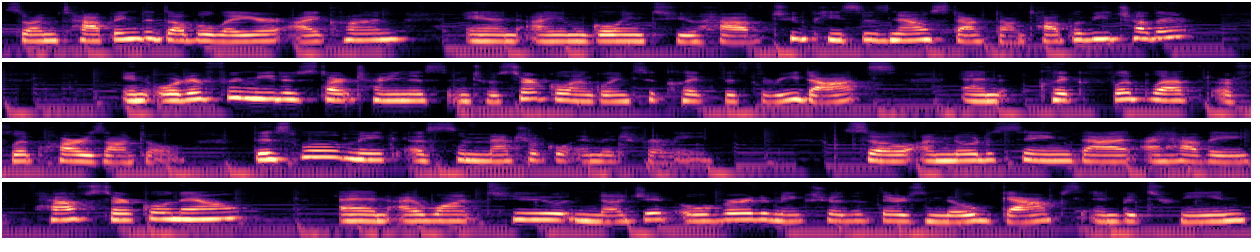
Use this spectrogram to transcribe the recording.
So I'm tapping the double layer icon and I am going to have two pieces now stacked on top of each other. In order for me to start turning this into a circle, I'm going to click the three dots and click flip left or flip horizontal. This will make a symmetrical image for me. So I'm noticing that I have a half circle now and I want to nudge it over to make sure that there's no gaps in between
